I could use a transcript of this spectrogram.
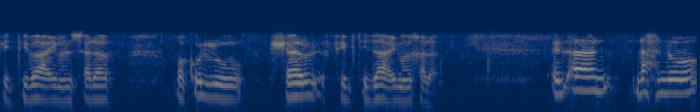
في اتباع من سلف وكل شر في ابتداع من خلف. الآن نحن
